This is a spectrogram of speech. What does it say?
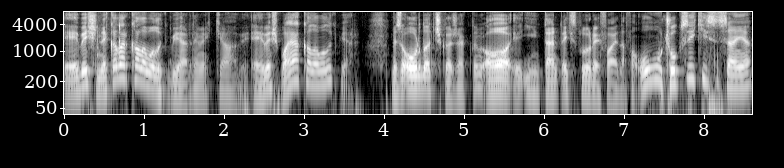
E5 ne kadar kalabalık bir yer demek ki abi. E5 bayağı kalabalık bir yer. Mesela orada çıkacak? Aa e, Internet Explorer fayda falan. Oo çok zekisin sen ya.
